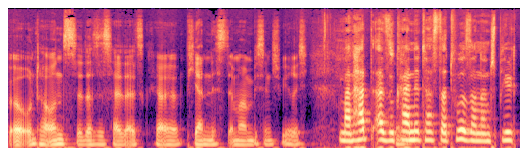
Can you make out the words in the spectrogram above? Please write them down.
äh, unter uns, das ist halt als äh, Pianist immer ein bisschen schwierig. Man hat also keine Tastatur, sondern spielt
